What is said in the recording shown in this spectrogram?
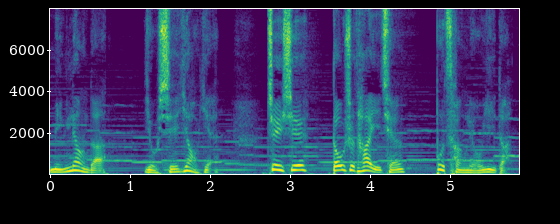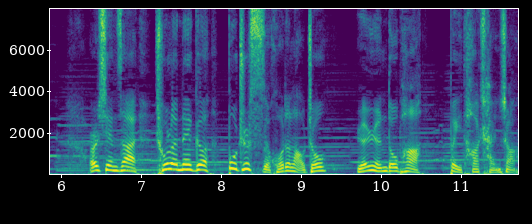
明亮的有些耀眼。这些都是他以前不曾留意的，而现在除了那个不知死活的老周，人人都怕被他缠上，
